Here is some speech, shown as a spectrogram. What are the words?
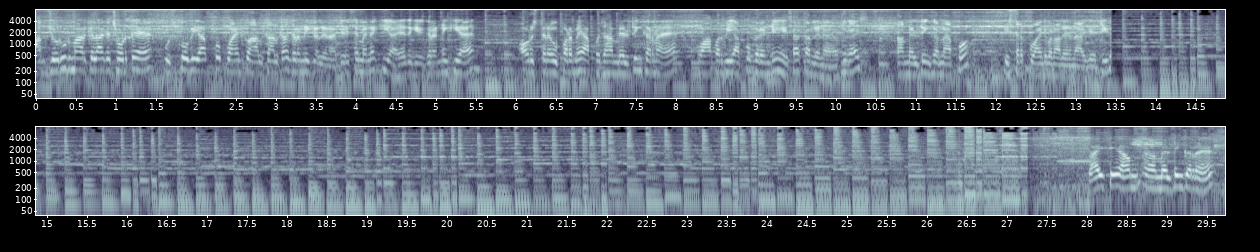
आप जो रूट मार के ला के छोड़ते हैं, उसको भी आपको पॉइंट को हल्का हल्का ग्रैंडिंग कर लेना है। जैसे मैंने किया है, देखिए ग्रैंडिंग किया है, और इस तरह ऊपर में आपको जहाँ मेल्टिंग करना है, वहाँ पर भी आपको ग्रैंडिंग ऐसा कर लेना है। ओके गाइस हाँ मेल्टिंग करना है आपको, इस तरह पॉइंट बना लेना है ठीक है? गाइस से हम मेल्टिंग कर रहे हैं।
